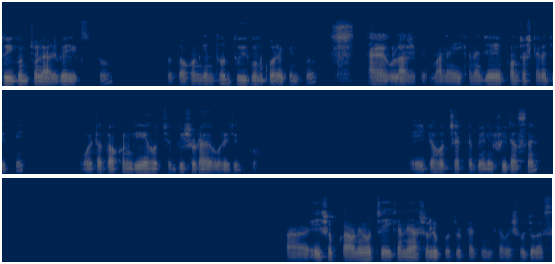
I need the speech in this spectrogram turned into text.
দুই গুণ চলে আসবে এক্স টু তো তখন কিন্তু দুই গুণ করে কিন্তু টাকাগুলো আসবে। মানে এইখানে যে পঞ্চাশ টাকা জিতি ওইটা তখন গিয়ে হচ্ছে দুশো টাকা করে জিতবো। এইটা হচ্ছে একটা বেনিফিট আছে। আর এইসব কারণে হচ্ছে এখানে আসলে প্রচুর টাকা ইনকামের সুযোগ আছে।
